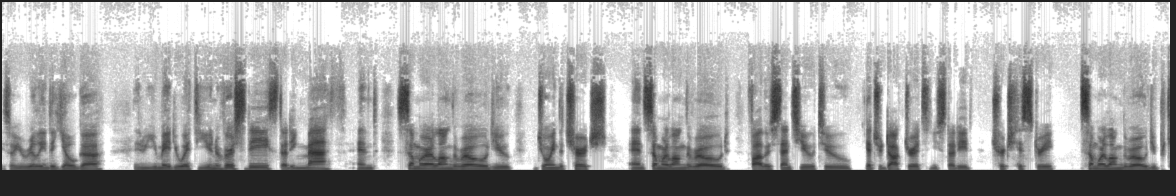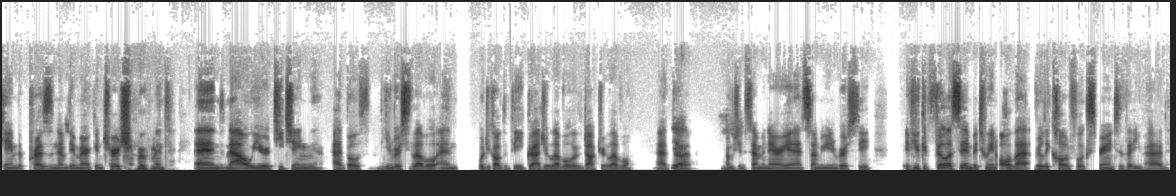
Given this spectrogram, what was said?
so you're really into yoga you made your way to university studying math and somewhere along the road you joined the church and somewhere along the road father sent you to get your doctorate you studied church history. Somewhere along the road you became the president of the american church movement and now you're teaching at both university level and what do you call it the graduate level or the doctorate level at uh, the Mm-hmm. yeah. Junction Seminary and at Sun Moon University. If you could fill us in between all that really colorful experiences that you've had.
